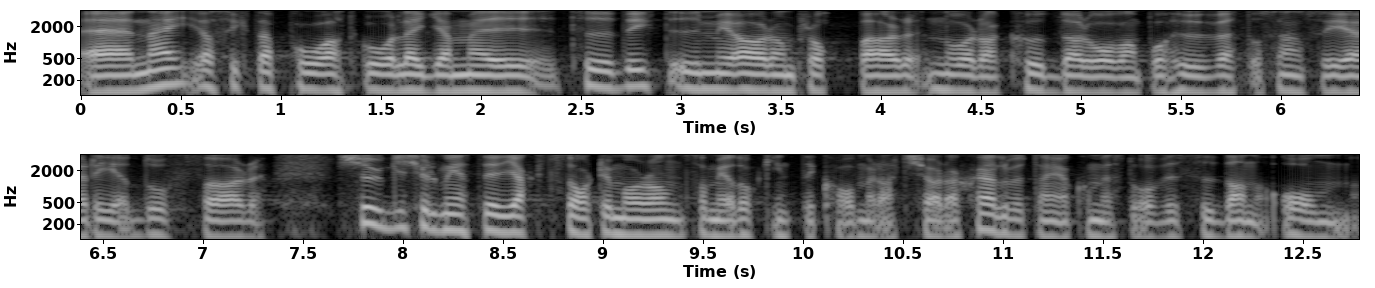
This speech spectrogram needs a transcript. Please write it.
Eh, nej, jag siktar på att gå och lägga mig tidigt i med öronproppar, några kuddar ovanpå huvudet och sen så är jag redo för 20 kilometer jaktstart imorgon som jag dock inte kommer att köra själv utan jag kommer stå vid sidan om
